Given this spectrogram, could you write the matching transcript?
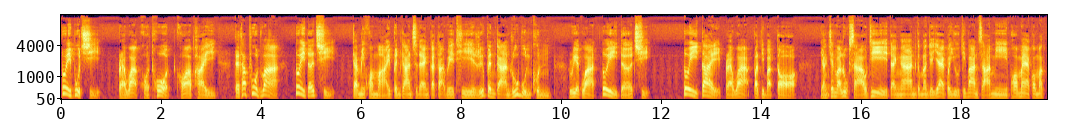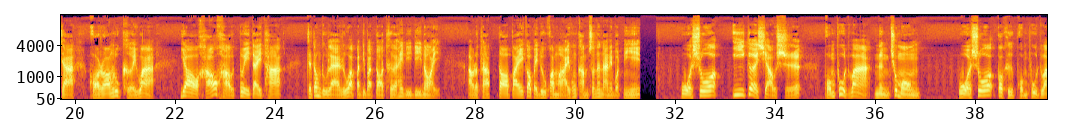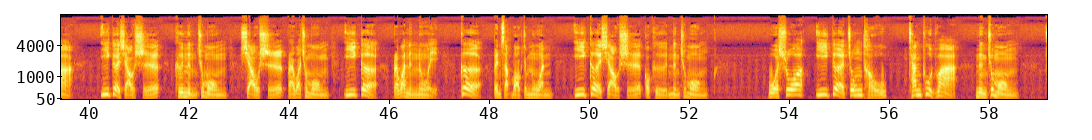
ตุ้ยผู้ฉีแปลว่าขอโทษ ขออภัย แต่ถ้าพูดว่า ตุ้ยเต๋อฉี จะมีความหมายเป็นการแสดงกะตะเวทีหรือเป็นการรู้บุญคุณ เรียกว่าตุ้ยเต๋อฉีตุ้ยใต้แปลว่า ปฏิบัติต่อ อย่างเช่นว่าลูกสาวที่แต่งงานกำลังจะแยกไปอยู่ที่บ้านสามี พ่อแม่ก็มักจะขอร้องลูกเขยว่าย่อเขาเข่าตุ้ยใต้ท้าจะต้องดูแลหรือว่าปฏิบัติต่อเธอให้ดีๆหน่อย เอาละครับ ต่อไปก็ไปดูความหมายของคำสนทนาในบทนี้我说一个小时 ผมพูดว่าหนึ่งชั่วโมง我说ก็คือผมพูดว่า一个小时คือหนึ่งชั่วโมง小时แปลว่าชั่วโมง一个แปลว่าหนึ่งหน่วยเก้เป็นศัพท์บอกจำนวน一个小时ก็คือหนึ่งชั่วโมง我说一个钟头ฉันพูดว่าหนึ่งชั่วโมง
